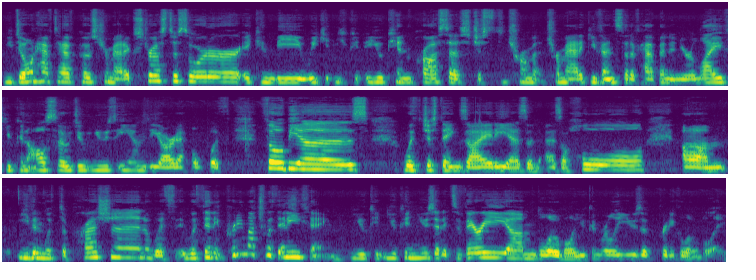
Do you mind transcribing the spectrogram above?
you don't have to have post traumatic stress disorder. It can be, we can, you, can, you can process just trauma, traumatic events that have happened in your life. You can also do use EMDR to help with phobias, with just anxiety as a, as a whole, um, even with depression, with, with any, pretty much with anything you can, you can use it. It's very um, global. You can really use it pretty globally.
